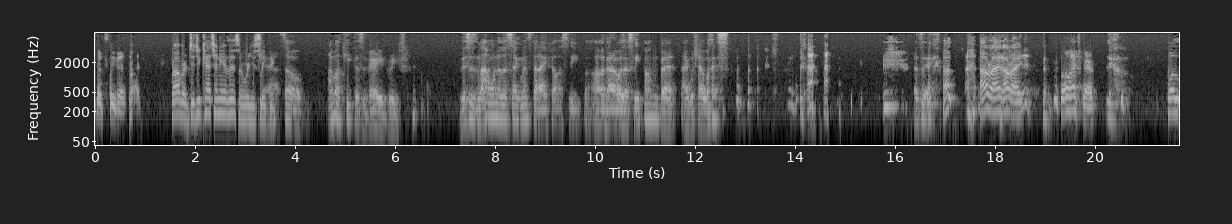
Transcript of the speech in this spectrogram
Let's leave it at that. Robert, did you catch any of this, or were you sleeping? Yeah, so I'm gonna keep this very brief. This is not one of the segments that I fell asleep uh, that I was asleep on, but I wish I was. That's it. Oh, all right, all right. well, that's fair. well,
